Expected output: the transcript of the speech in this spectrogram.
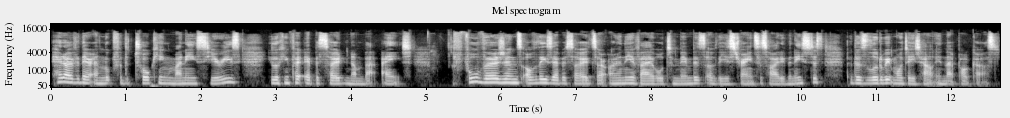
Head over there and look for the Talking Money series. You're looking for episode number eight. Full versions of these episodes are only available to members of the Australian Society of Anaesthetists, but there's a little bit more detail in that podcast.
